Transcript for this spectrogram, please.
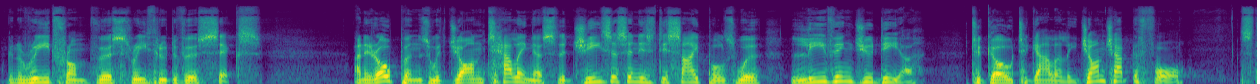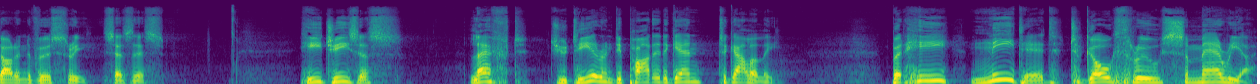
I'm going to read from verse 3 through to verse 6. And it opens with John telling us that Jesus and his disciples were leaving Judea to go to Galilee. John chapter 4, starting to verse 3, says this He, Jesus, left Judea and departed again to Galilee. But he needed to go through Samaria.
